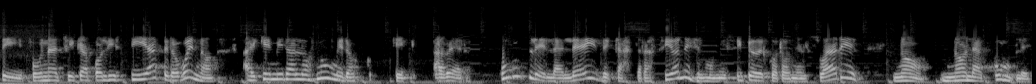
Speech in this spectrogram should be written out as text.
Sí, fue una chica policía, pero bueno, hay que mirar los números. Que, a ver, ¿cumple la ley de castraciones el municipio de Coronel Suárez? No, no la cumple.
